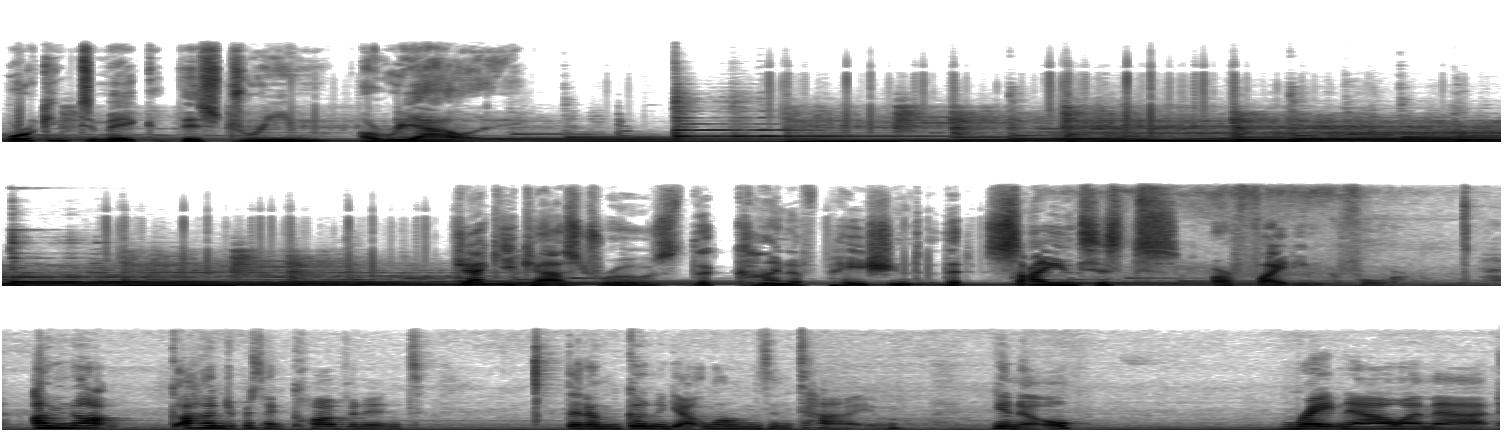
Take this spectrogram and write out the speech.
working to make this dream a reality. Jackie Castro's the kind of patient that scientists are fighting for. I'm not 100% confident that I'm gonna get lungs in time, you know? Right now I'm at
